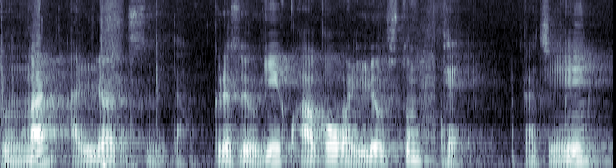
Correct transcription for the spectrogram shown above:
동안 알려졌습니다. 그래서 여기 과거 완료 수동태까지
